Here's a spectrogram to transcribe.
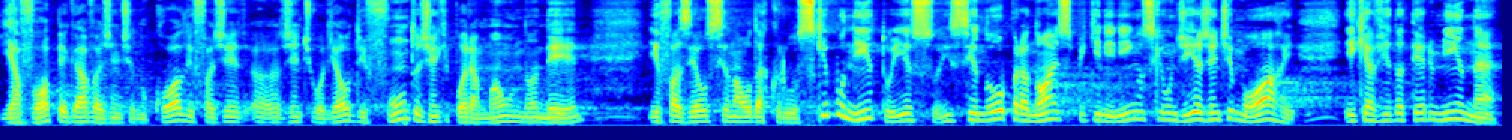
E a avó pegava a gente no colo e fazia a gente olhar o defunto, a gente pôr a mão nele e fazer o sinal da cruz. Que bonito isso, ensinou para nós pequenininhos que um dia a gente morre e que a vida termina.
